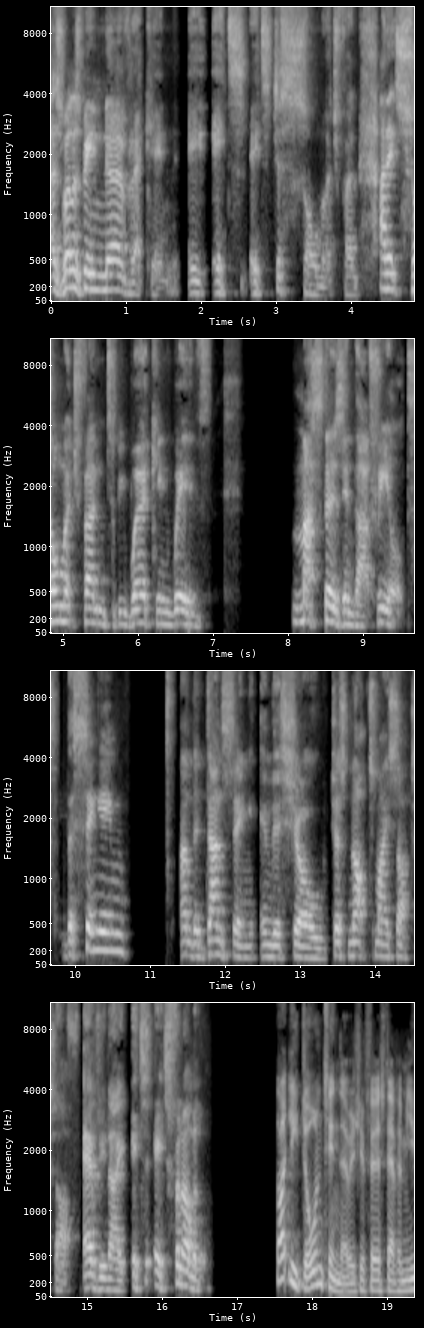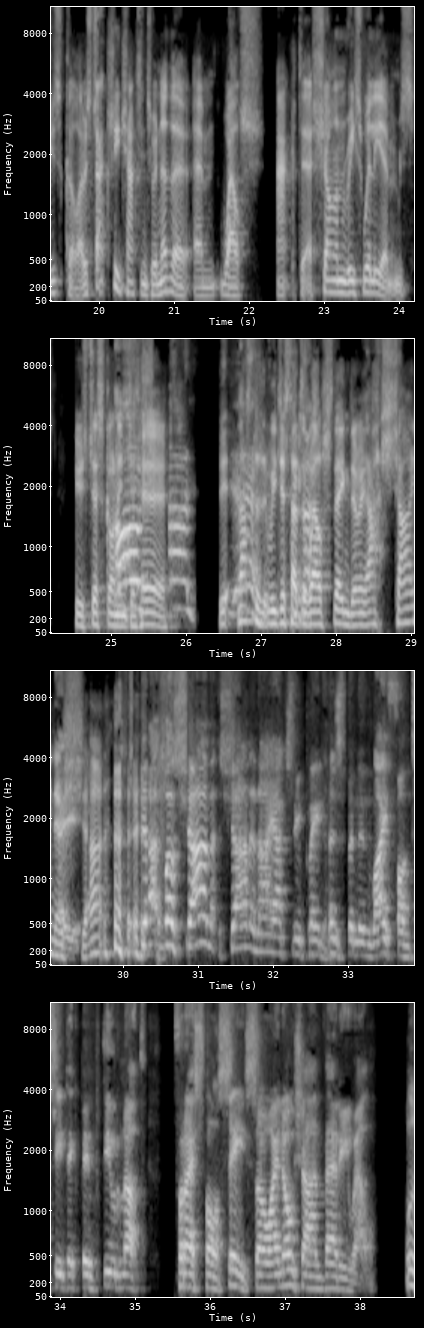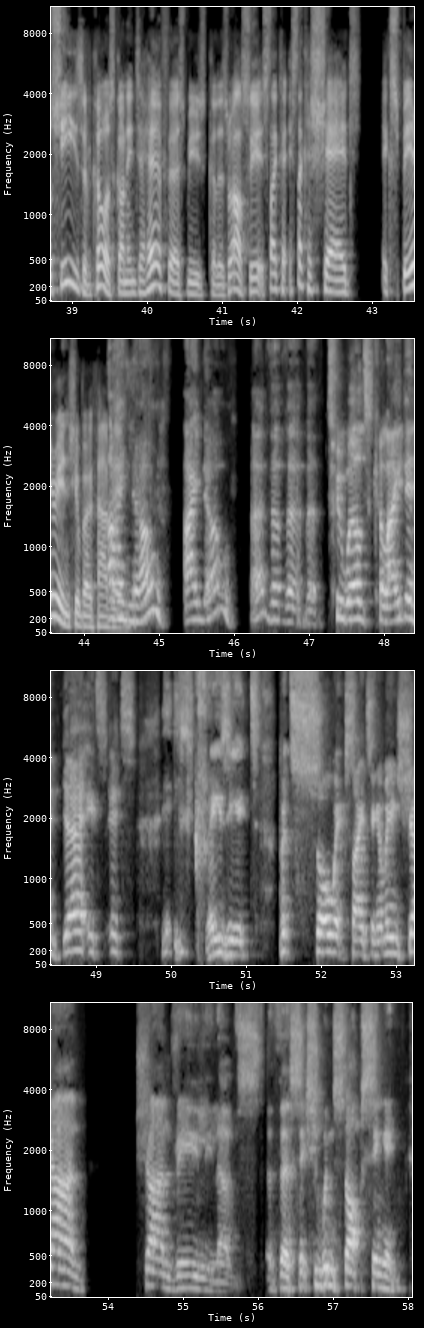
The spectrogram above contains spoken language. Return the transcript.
as well as being nerve wracking. It, it's it's just so much fun, and it's so much fun to be working with masters in that field. The singing and the dancing in this show just knocks my socks off every night. It's it's phenomenal. Slightly daunting though, as your first ever musical. I was actually chatting to another um, Welsh actor, Sean Reese Williams, who's just gone into Oh, her. Sian! Yeah. That's the, we just had the Welsh thing, don't we? Ah, Shine, oh, Hey. Shine. Yeah, well, Sian, Sian and I actually played husband and wife on Tri Deg Pump Diwrnod for S4C, so I know Sian very well. well, she's of course gone into her first musical as well. So it's like a, it's like a shared experience you're both having. I know, I know. Uh, the, the the two worlds colliding. Yeah, it's it's it's crazy, it, but so exciting. I mean, Shan, Shan really loves the. She wouldn't stop singing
